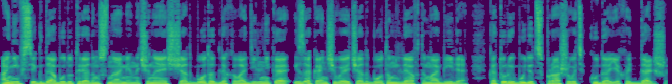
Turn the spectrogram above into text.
Они всегда будут рядом с нами, начиная с чат-бота для холодильника и заканчивая чат-ботом для автомобиля, который будет спрашивать, куда ехать дальше.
